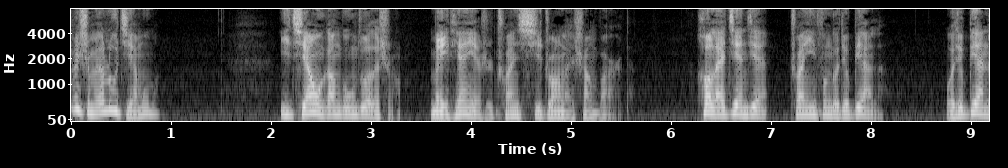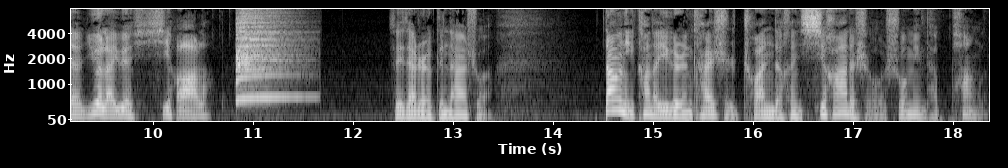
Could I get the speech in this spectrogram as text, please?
为什么要录节目吗？以前我刚工作的时候，每天也是穿西装来上班的，后来渐渐穿衣风格就变了，我就变得越来越嘻哈了。所以在这儿跟大家说，当你看到一个人开始穿的很嘻哈的时候，说明他胖了。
